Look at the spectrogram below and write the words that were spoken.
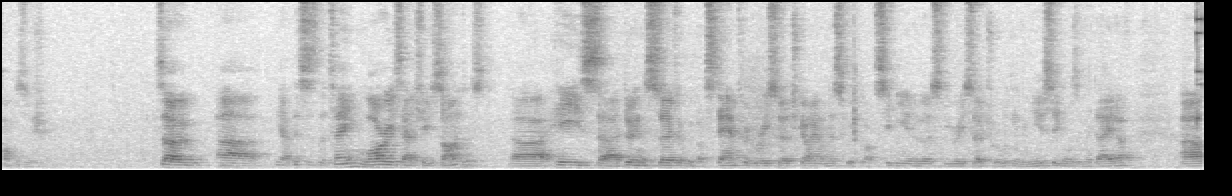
composition. So, uh, yeah, this is the team. Laurie's our chief scientist. Uh, he's uh, doing the circuit. We've got Stanford research going on this. We've got Sydney University research. We're looking at new signals in the data. Uh,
